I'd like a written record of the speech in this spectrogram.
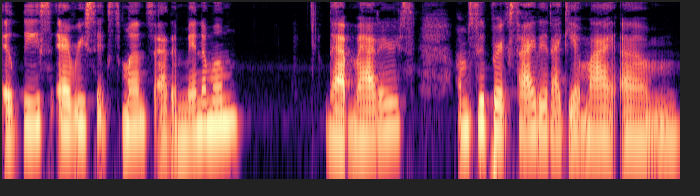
at least every six months at a minimum. That matters. I'm super excited. I get my um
